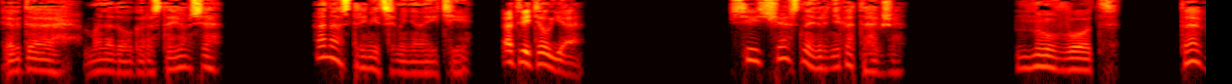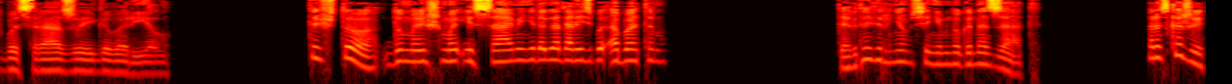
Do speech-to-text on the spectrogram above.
Когда мы надолго расстаемся, она стремится меня найти, — ответил я. Сейчас наверняка так же. Ну вот, так бы сразу и говорил. Ты что, думаешь, мы и сами не догадались бы об этом? Тогда вернемся немного назад. Расскажи,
